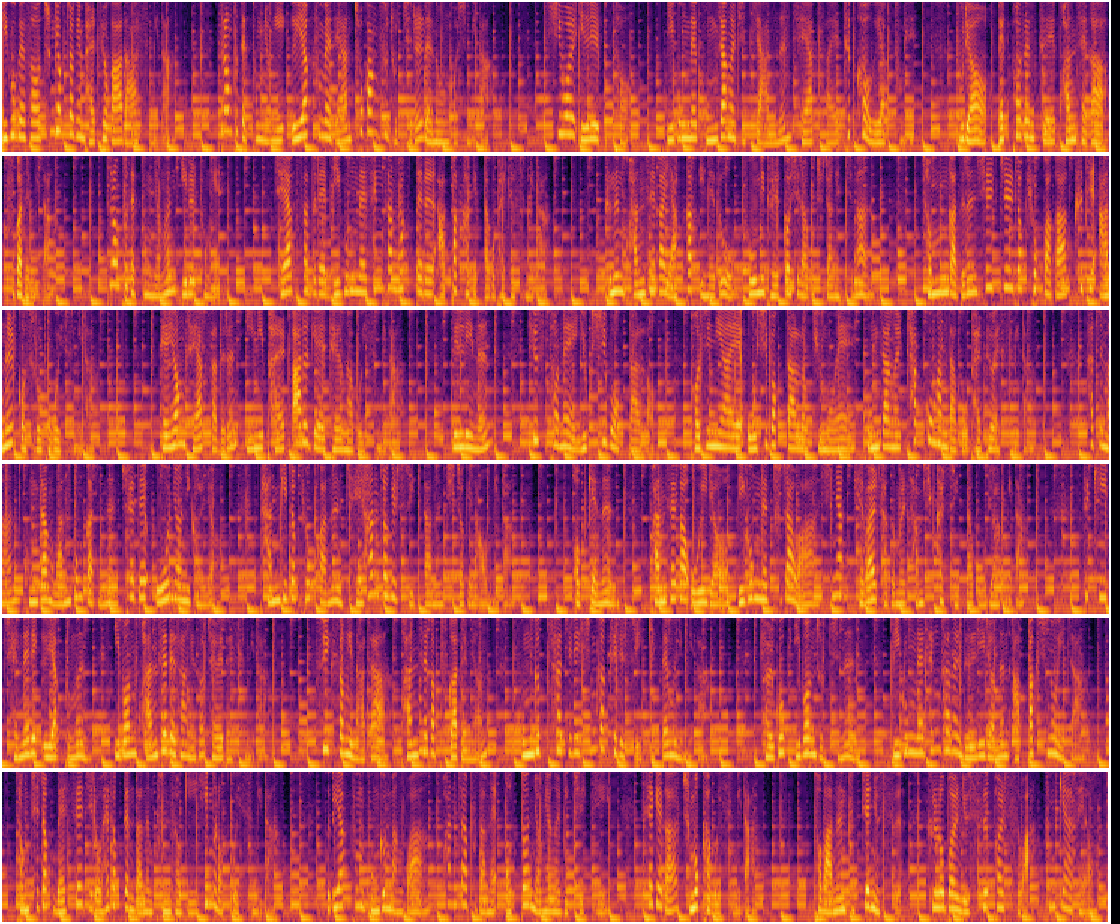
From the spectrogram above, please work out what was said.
미국에서 충격적인 발표가 나왔습니다. 트럼프 대통령이 의약품에 대한 초강수 조치를 내놓은 것입니다. 10월 1일부터 미국 내 공장을 짓지 않는 제약사의 특허 의약품에 무려 100%의 관세가 부과됩니다. 트럼프 대통령은 이를 통해 제약사들의 미국 내 생산 확대를 압박하겠다고 밝혔습니다. 그는 관세가 약값 인해도 도움이 될 것이라고 주장했지만 전문가들은 실질적 효과가 크지 않을 것으로 보고 있습니다. 대형 제약사들은 이미 발 빠르게 대응하고 있습니다. 릴리는 휴스턴에 65억 달러, 버지니아에 50억 달러 규모의 공장을 착공한다고 발표했습니다. 하지만 공장 완공까지는 최대 5년이 걸려 단기적 효과는 제한적일 수 있다는 지적이 나옵니다. 업계는 관세가 오히려 미국 내 투자와 신약 개발 자금을 잠식할 수 있다고 우려합니다. 특히 제네릭 의약품은 이번 관세 대상에서 제외됐습니다. 수익성이 낮아 관세가 부과되면 공급 차질이 심각해질 수 있기 때문입니다. 결국 이번 조치는 미국 내 생산을 늘리려는 압박 신호이자 정치적 메시지로 해석된다는 분석이 힘을 얻고 있습니다. 의약품 공급망과 환자 부담에 어떤 영향을 미칠지 세계가 주목하고 있습니다. 더 많은 국제 뉴스, 글로벌 뉴스 펄스와 함께하세요.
